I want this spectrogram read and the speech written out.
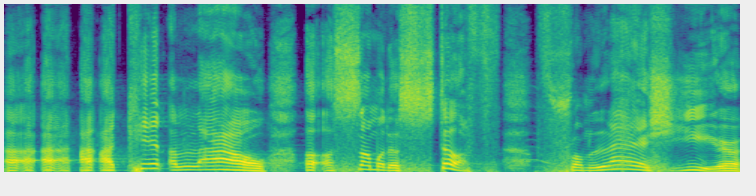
I, I, I, I can't allow uh, uh, some of the stuff from last year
